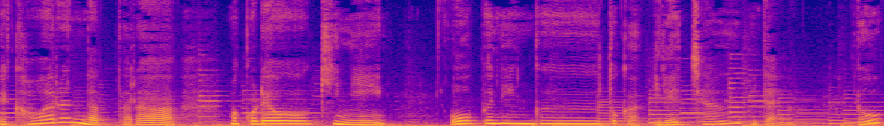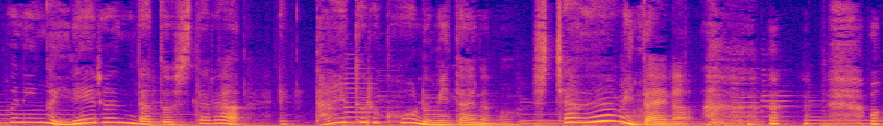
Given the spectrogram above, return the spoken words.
で変わるんだったら、まあ、これを機にオープニングとか入れちゃうみたいなオープニング入れるんだとしたらえタイトルコールみたいなのしちゃうみたいな もう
